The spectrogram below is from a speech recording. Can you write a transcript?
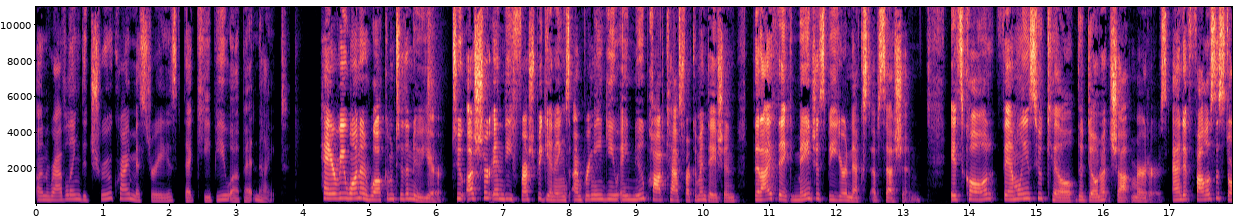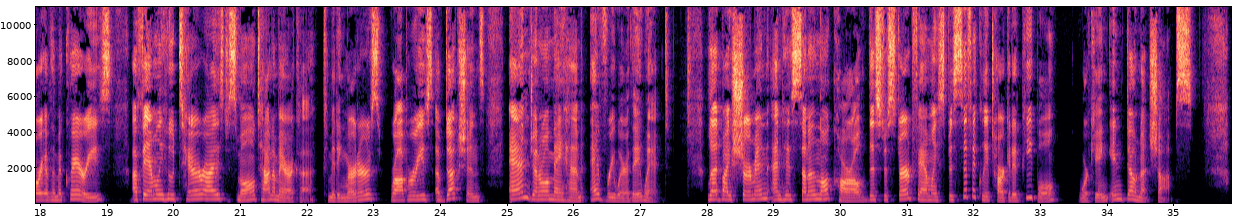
unraveling the true crime mysteries that keep you up at night. Hey everyone, and welcome to the new year. To usher in the fresh beginnings, I'm bringing you a new podcast recommendation that I think may just be your next obsession. It's called Families Who Kill the Donut Shop Murders, and it follows the story of the McCrarys, a family who terrorized small town America, committing murders, robberies, abductions, and general mayhem everywhere they went. Led by Sherman and his son in law Carl, this disturbed family specifically targeted people working in donut shops.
